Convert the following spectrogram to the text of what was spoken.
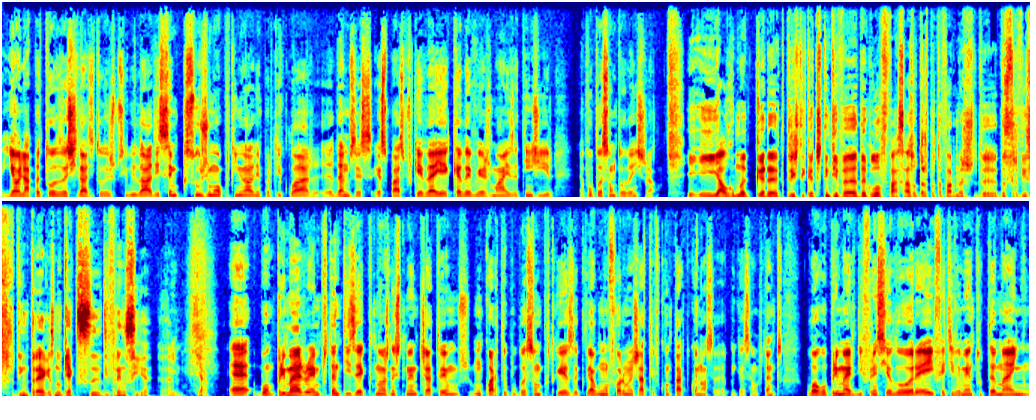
e a olhar para todas as cidades e todas as possibilidades. E sempre que surge uma oportunidade em particular, damos esse, esse passo, porque a ideia é cada vez mais atingir a população toda em geral. E, e, alguma característica distintiva da Glovo face às outras plataformas de, de serviços de entregas? No que é que se diferencia, uh, Tiago? Uh, bom, primeiro é importante dizer que nós neste momento já temos um quarto da população portuguesa que de alguma forma já teve contacto com a nossa aplicação. Portanto, logo o primeiro diferenciador é efetivamente o tamanho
